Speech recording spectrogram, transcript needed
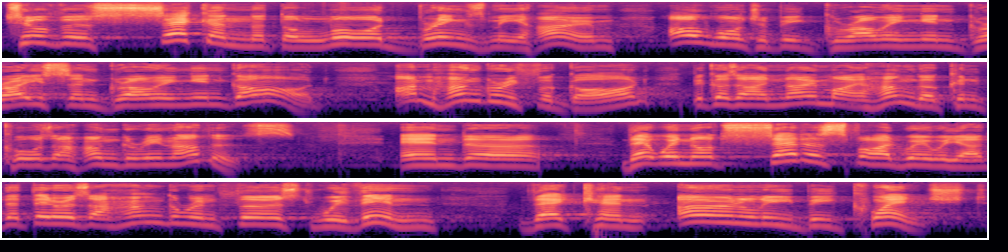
Till the second that the Lord brings me home, I want to be growing in grace and growing in God. I'm hungry for God because I know my hunger can cause a hunger in others. And uh, that we're not satisfied where we are, that there is a hunger and thirst within that can only be quenched.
